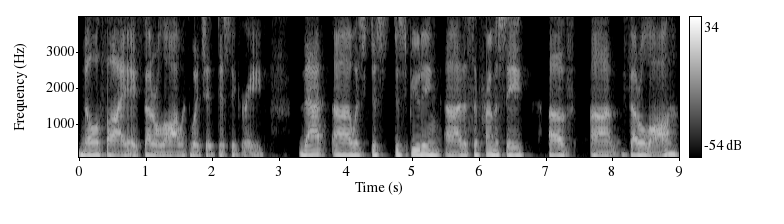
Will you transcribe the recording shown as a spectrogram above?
nullify a federal law with which it disagreed. That uh, was just disputing uh, the supremacy of uh, federal law,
